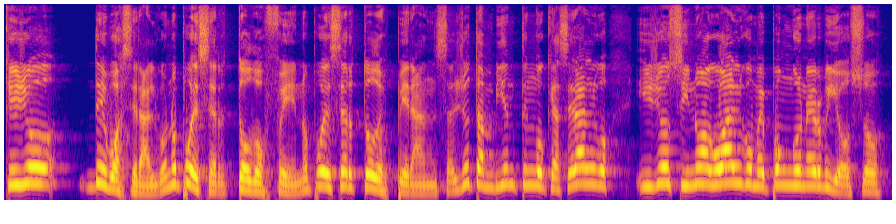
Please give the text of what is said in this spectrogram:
que yo debo hacer algo. No puede ser todo fe, no puede ser todo esperanza. Yo también tengo que hacer algo y yo si no hago algo me pongo nervioso.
